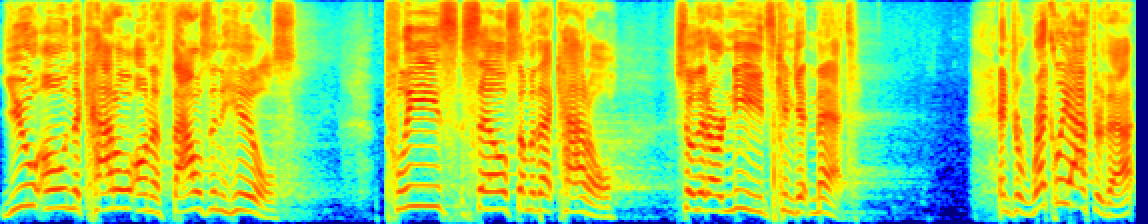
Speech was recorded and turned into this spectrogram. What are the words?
you own the cattle on a thousand hills. Please sell some of that cattle so that our needs can get met. And directly after that,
